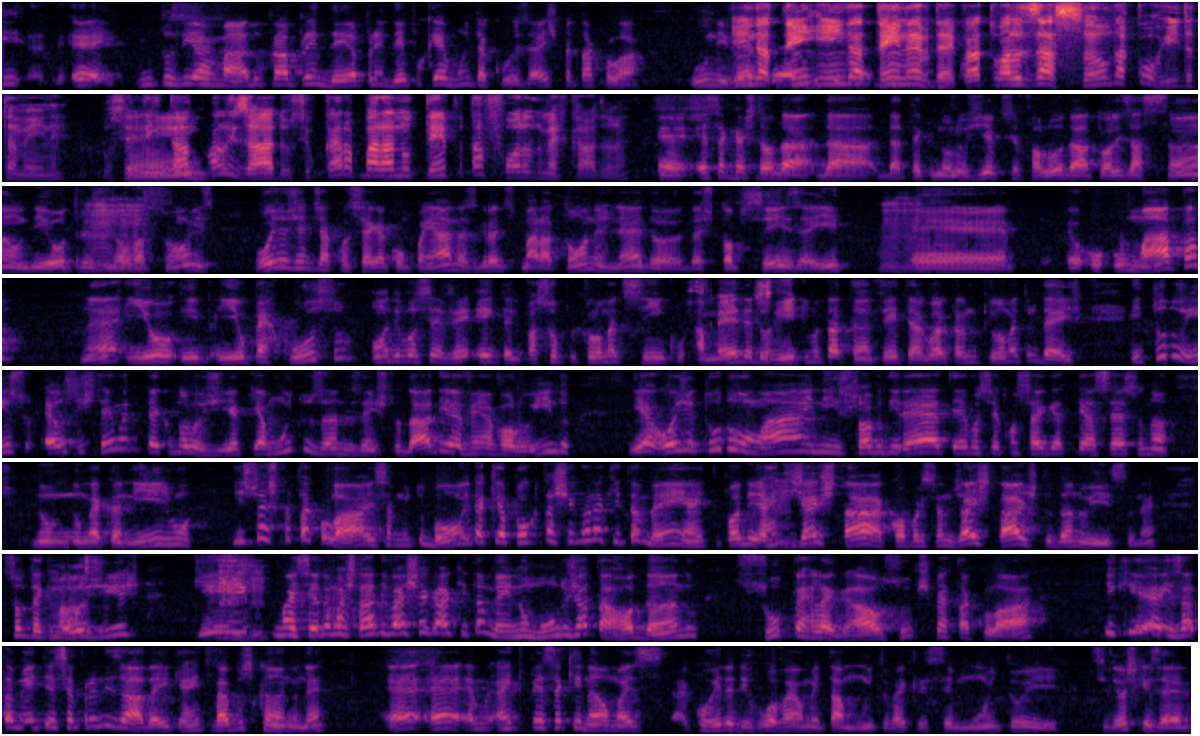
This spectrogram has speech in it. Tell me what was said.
é, entusiasmado para aprender, aprender, porque é muita coisa, é espetacular. O universo e ainda é tem, ainda tem, né, Deco, a atualização da corrida também, né? Você tem, tem que estar atualizado. Se o cara parar no tempo, está fora do mercado, né? É, essa questão da, da, da, tecnologia que você falou, da atualização, de outras uhum. inovações, hoje a gente já consegue acompanhar nas grandes maratonas, né, do, das top 6 aí, uhum. é, o, o mapa né? E o, e, e, o percurso, onde você vê, eita, ele passou o quilômetro 5, a média do ritmo está tanto, eita, agora está no quilômetro 10. E tudo isso é o sistema de tecnologia que há muitos anos vem estudado e vem evoluindo, e é, hoje é tudo online, sobe direto, e aí você consegue ter acesso no, no, no mecanismo. Isso é espetacular, isso é muito bom. E daqui a pouco está chegando aqui também. A gente pode, a gente uhum. já está, a corporação já está estudando isso, né? São tecnologias. Nossa que uhum. mais cedo ou mais tarde vai chegar aqui também. No mundo já está rodando, super legal, super espetacular, e que é exatamente esse aprendizado aí que a gente vai buscando, né? É, é, é, a gente pensa que não, mas a corrida de rua vai aumentar muito, vai crescer muito, e se Deus quiser. Né?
